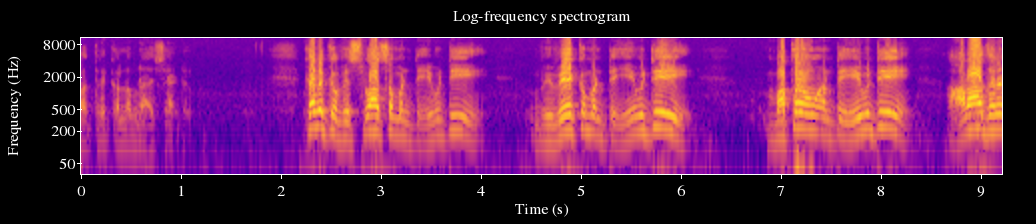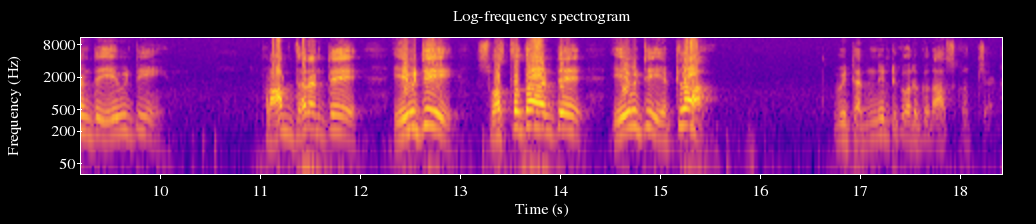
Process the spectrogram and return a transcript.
పత్రికలో వ్రాశాడు. కనుక విశ్వాసం అంటే ఏమిటి? వివేకం అంటే ఏమిటి? మతం అంటే ఏమిటి? ఆరాధన అంటే ఏమిటి? ప్రార్థన అంటే ఏమిటి? స్వస్థత అంటే ఏమిటి? ఎట్లా? వీటన్నిటి కొరకు రాసుకొచ్చాడు.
